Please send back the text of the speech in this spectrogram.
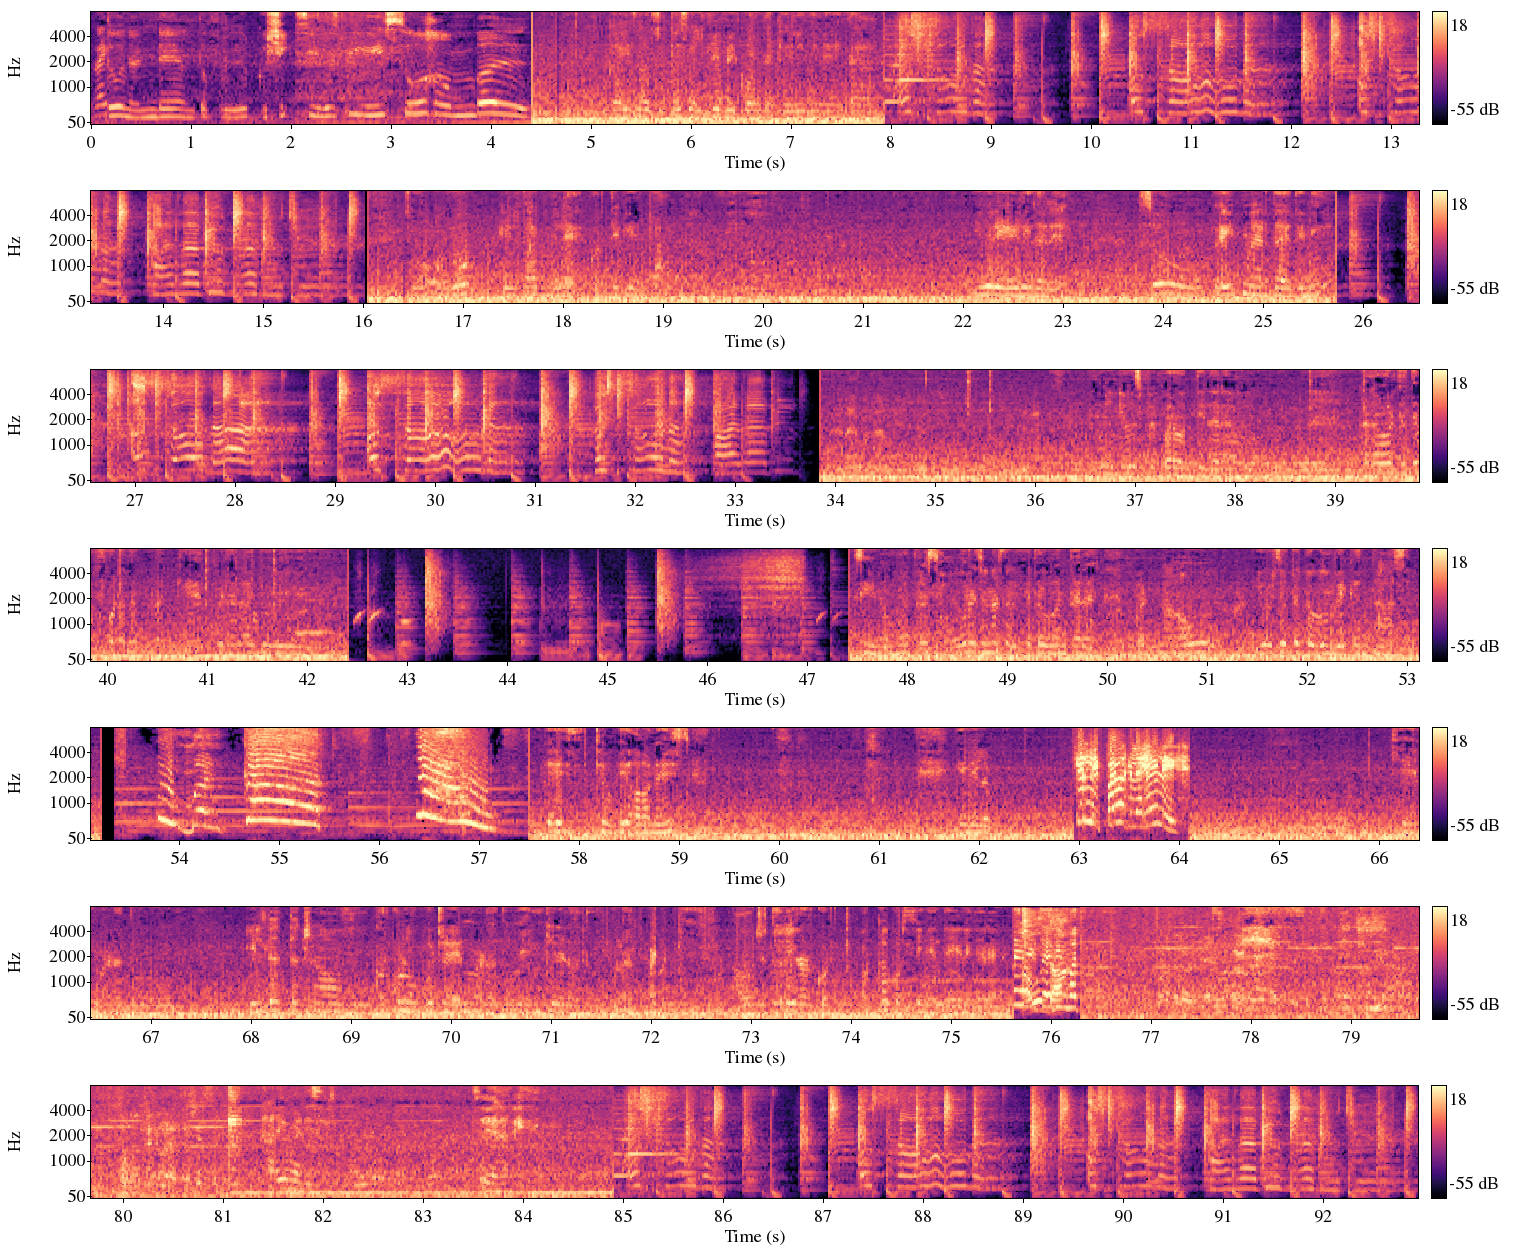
ಇವತ್ತು ನಂಡೆ ಅಂತೂ ಫುಲ್ ಖುಷಿ. ಸೀರಿಯಸ್ಲಿ ಸೋ ಹಂಬಲ್ ಗೈಸ್ ಅವ್ರ ಜೊತೆ ಸೆಲ್ಫಿ ಬೇಕು ಅಂತ ಕೇಳಿದೀನಿ ಆಯ್ತಾ. ಸೊ ಅವರು ಹೇಳ್ದಾದ್ಮೇಲೆ ಕೊಡ್ತೀವಿ ಅಂತ. ಇವರು ಹೇಳಿದ್ದಾರೆ. ಸೊ ವೆಯ್ಟ್ ಮಾಡ್ತಾ ಇದ್ದೀನಿ. ಜೊತೆ ಫೋಟೋನ ಕೂಡ ಕೇಕ್ ಬಿಡಲ್ಲ ಗುರು. ಸಿ ನಮ್ಮ ಹತ್ರ ಸಾವಿರ ಜನ ಸೆಲ್ಫಿ ತಗೊಂತಾರೆ ಬಟ್ ನಾವು ಇವ್ರ ಜೊತೆ ತಗೊಬೇಕಂತ ಆಸೆ. ಗೈಸ್ ಟು ಬಿ ಆನೆಸ್ಟ್ ಏನಿಲ್ಲ ಇರ್ಲಿ ಪರವಾಗಿಲ್ಲ ಹೇಳಿ. ಏನ್ ಮಾಡೋದು? ಇಳ್ದ ತಕ್ಷಣ ಹೋಗ್ಬಿಟ್ರೆ ಏನ್ ಮಾಡೋದು ಹೆಂಗೆ ಕೇಳೋದು ಬಟ್ ಅವ್ರ ಜೊತೆಲಿ ನಾನು ಕೊಡ್ ಪಕ್ಕ ಕೊಡ್ತೀನಿ ಅಂತ ಹೇಳಿದ್ದಾರೆ. ಹಾಯ್ ಮಾಡಿ ಸರ್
